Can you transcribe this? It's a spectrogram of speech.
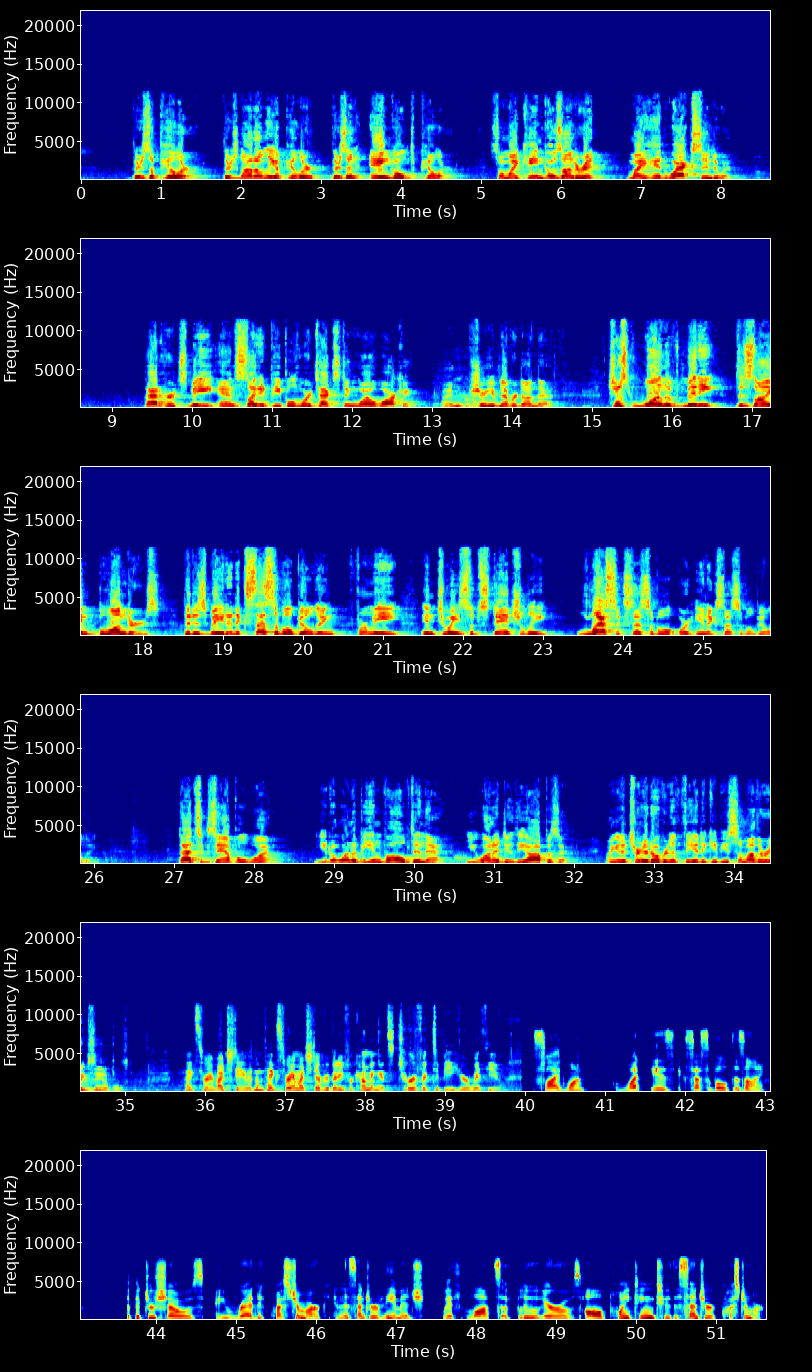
there's a pillar there's not only a pillar, there's an angled pillar. So my cane goes under it, my head whacks into it. That hurts me and sighted people who are texting while walking. I'm sure you've never done that. Just one of many design blunders that has made an accessible building, for me, into a substantially less accessible or inaccessible building. That's example one. You don't want to be involved in that. You want to do the opposite. I'm going to turn it over to Thea to give you some other examples. Thanks very much, David, and thanks very much to everybody for coming. It's terrific to be here with you. Slide one. What is accessible design? The picture shows a red question mark in the center of the image with lots of blue arrows all pointing to the center question mark.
